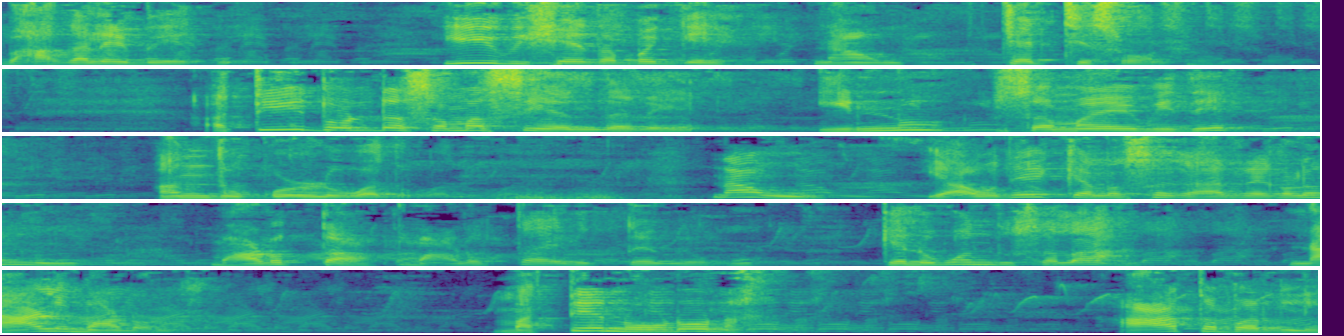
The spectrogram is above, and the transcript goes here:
ಬಾಗಲೇಬೇಕು. ಈ ವಿಷಯದ ಬಗ್ಗೆ ನಾವು ಚರ್ಚಿಸೋಣ. ಅತಿ ದೊಡ್ಡ ಸಮಸ್ಯೆ ಎಂದರೆ ಇನ್ನೂ ಸಮಯವಿದೆ ಅಂದುಕೊಳ್ಳುವುದು. ನಾವು ಯಾವುದೇ ಕೆಲಸ ಕಾರ್ಯಗಳನ್ನು ಮಾಡುತ್ತಾ ಮಾಡುತ್ತಾ ಇರುತ್ತೇವೆ ಕೆಲವೊಂದು ಸಲ ನಾಳೆ ಮಾಡೋಣ. ಮತ್ತೆ ನೋಡೋಣ. ಆತ ಬರಲಿ,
